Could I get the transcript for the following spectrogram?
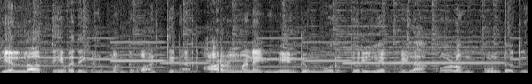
எல்லா தேவதைகளும் வந்து வாழ்த்தினர். அரண்மனை மீண்டும் ஒரு பெரிய விழா கோலம் பூண்டது.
